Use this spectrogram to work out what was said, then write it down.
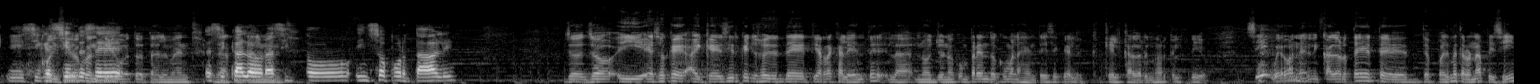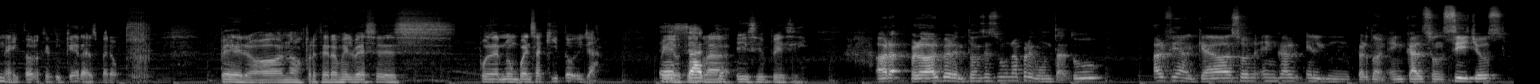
Y sigue siendo ese, totalmente, ese calor así todo insoportable. Yo, yo, y eso que hay que decir que yo soy de tierra caliente, la, no, yo no comprendo cómo la gente dice que el, que el calor es mejor que el frío. Sí, weón, en el calor te, te, te, puedes meter a una piscina y todo lo que tú quieras, pero, pero no, prefiero mil veces ponerme un buen saquito y ya. Exacto. Easy peasy. Ahora, pero Albert, entonces una pregunta. Tú al final quedabas en, en, perdón, en calzoncillos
